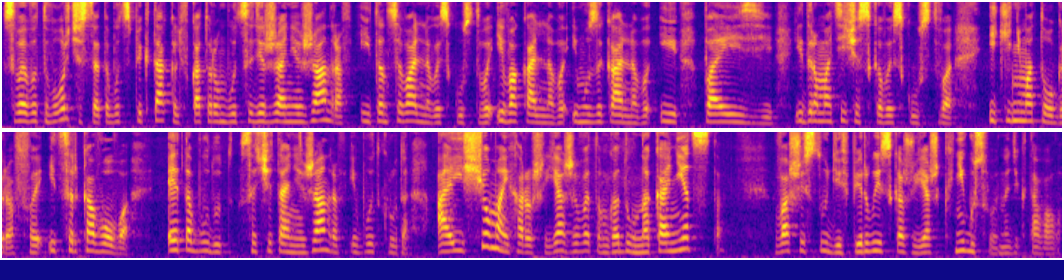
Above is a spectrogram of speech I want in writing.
своего творчества. Это будет спектакль, в котором будет содержание жанров и танцевального искусства, и вокального, и музыкального, и поэзии, и драматического искусства, и кинематографа, и циркового это будут сочетания жанров, и будет круто. А еще, мои хорошие, я же в этом году наконец-то в вашей студии впервые скажу, я же книгу свою надиктовала.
